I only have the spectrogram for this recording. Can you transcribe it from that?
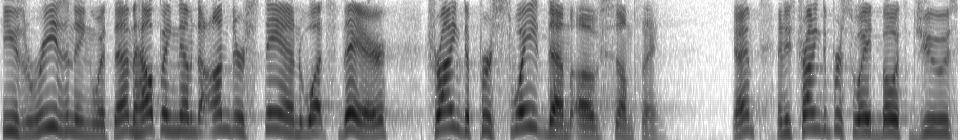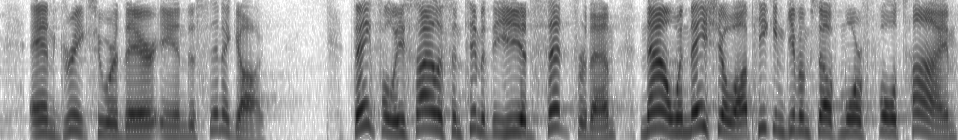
he's reasoning with them, helping them to understand what's there trying to persuade them of something. Okay? And he's trying to persuade both Jews and Greeks who were there in the synagogue. Thankfully, Silas and Timothy, he had sent for them. Now, when they show up, he can give himself more full time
